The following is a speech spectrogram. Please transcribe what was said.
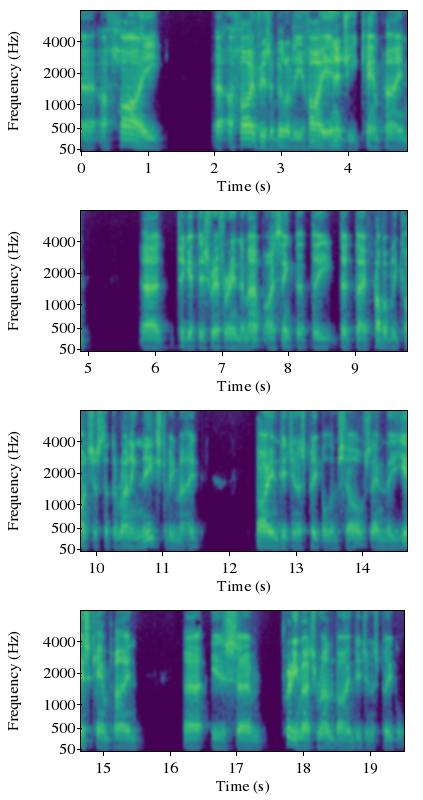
a high a high visibility, high energy campaign uh, to get this referendum up. I think that the that they're probably conscious that the running needs to be made by Indigenous people themselves, and the Yes campaign uh, is um, pretty much run by Indigenous people.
